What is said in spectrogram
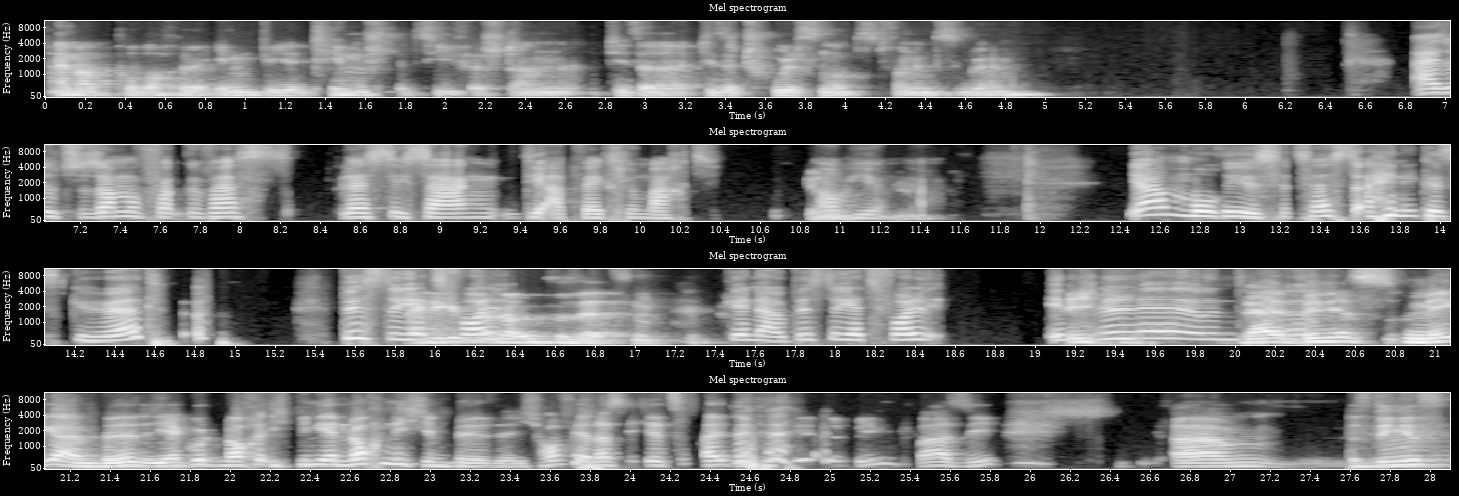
einmal pro Woche irgendwie themenspezifisch dann diese, diese Tools nutzt von Instagram. Also zusammengefasst lässt sich sagen, die Abwechslung macht genau. auch hier. Ja. ja, Maurice, jetzt hast du einiges gehört. bist du jetzt einiges voll umzusetzen. Genau, bist du jetzt voll im ich, Bilde und ja, äh, bin jetzt mega im Bilde. Ja gut, noch ich bin ja noch nicht im Bilde. Ich hoffe ja, dass ich jetzt bald im Bilde bin quasi. Ähm, das Ding ist,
